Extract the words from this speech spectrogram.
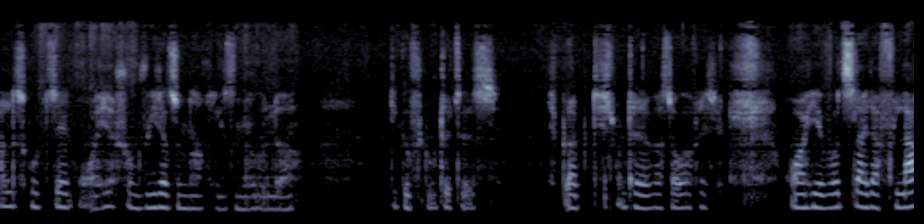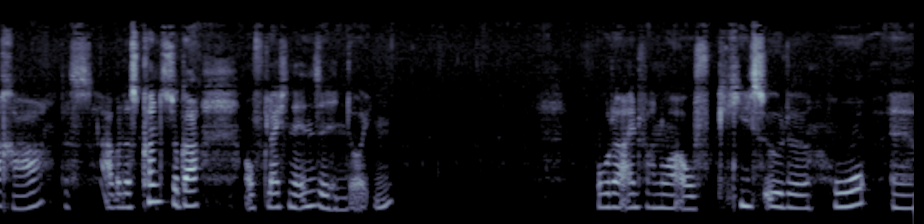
alles gut sehen. Oh, hier schon wieder so eine Riesenhöhle, die geflutet ist. Ich bleibe dicht unter der Wasseroberfläche. Oh, hier wird es leider flacher. Das, aber das könnte sogar auf gleich eine Insel hindeuten. Oder einfach nur auf Kiesöde ho äh,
